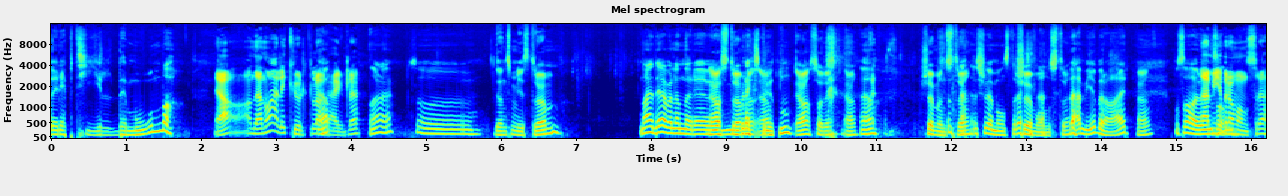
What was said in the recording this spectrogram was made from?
reptildemon, da. ja, det nå er litt kult å lage, Ja. egentlig. Det er det. Så Den som gir strøm. Nei, det er vel den derre Ja, blekkspruten. Ja, sorry. Ja. Ja. Sjømønstre. Sjømonstre. Sjømonstre. Det er mye bra her. Ja. Og så har du Det er mye sånn, bra monstre.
